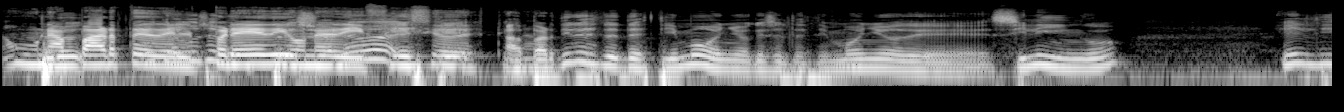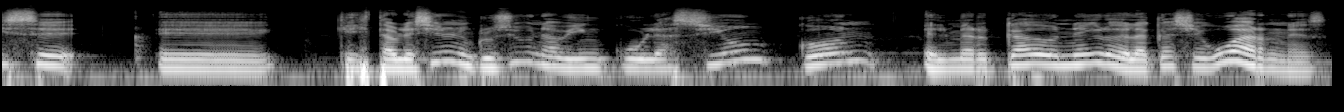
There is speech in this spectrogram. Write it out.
una Pero parte del predio, un es edificio que. A partir de este testimonio, que es el testimonio de Silingo, él dice eh, que establecieron inclusive una vinculación con el mercado negro de la calle Warnes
